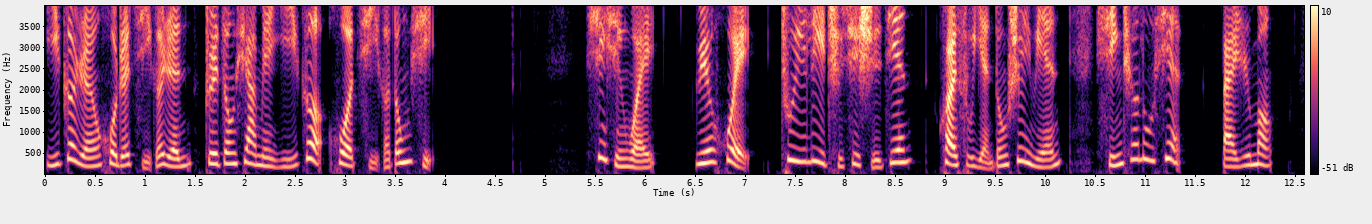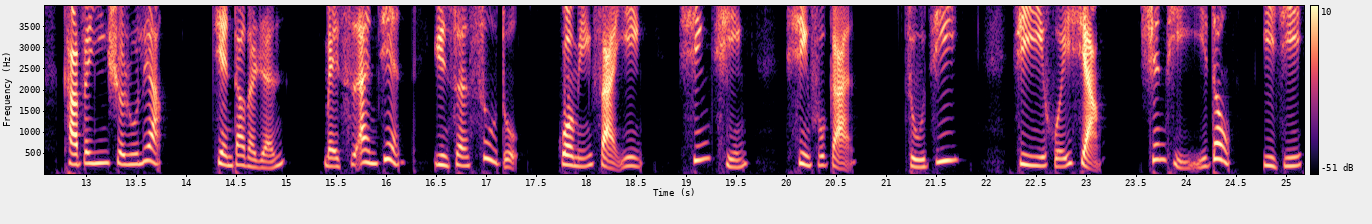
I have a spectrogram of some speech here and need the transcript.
一个人或者几个人追踪下面一个或几个东西：性行为、约会、注意力持续时间、快速眼动睡眠、行车路线、白日梦、咖啡因摄入量、见到的人、每次按键、运算速度、过敏反应、心情、幸福感。足迹、记忆回响、身体移动，以及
